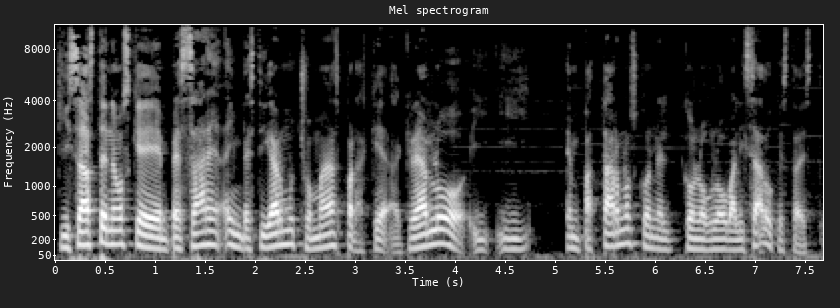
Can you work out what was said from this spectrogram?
Quizás tenemos que empezar a investigar mucho más para crearlo y, y empatarnos con el con lo globalizado que está esto.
